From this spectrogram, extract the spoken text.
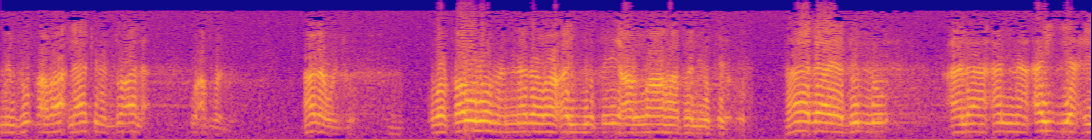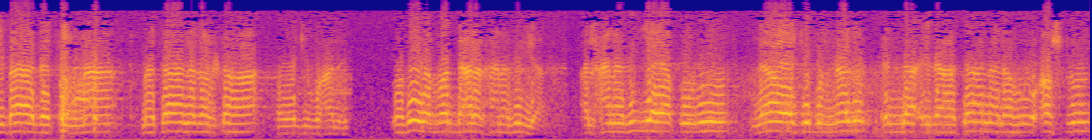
من فقراء لكن الدعاء لا هو أفضل هذا وجهه وقول من نذر أن يطيع الله فليطيعه. هذا يدل على أن أي عبادة ما متى نذرتها فيجب عليك وفيه الرد على الحنفية. الحنفية يقولون لا يجب النذر إلا إذا كان له أصل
